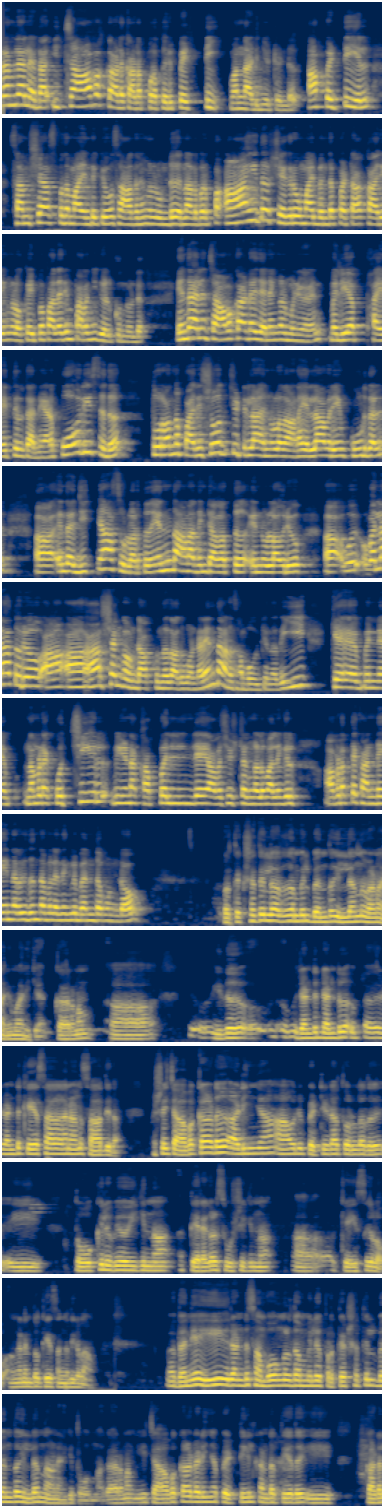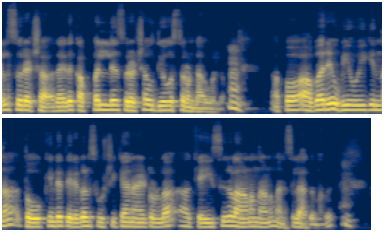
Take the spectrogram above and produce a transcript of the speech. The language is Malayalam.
പ്രംലാലേട്ട ഈ ചാവക്കാട് കടപ്പുറത്ത് ഒരു പെട്ടി വന്നടിഞ്ഞിട്ടുണ്ട്. ആ പെട്ടിയിൽ സംശയാസ്പദമായ എന്തൊക്കെയോ സാധനങ്ങൾ ഉണ്ട് എന്നാണ് പറയുന്നത് ഇപ്പൊ ആയുധ ശേഖരവുമായി ബന്ധപ്പെട്ട കാര്യങ്ങളൊക്കെ ഇപ്പൊ പലരും പറഞ്ഞു കേൾക്കുന്നുണ്ട്. എന്തായാലും ചാവക്കാട് ജനങ്ങൾ മുഴുവൻ വലിയ ഭയത്തിൽ തന്നെയാണ്. പോലീസ് ഇത് തുറന്ന് പരിശോധിച്ചിട്ടില്ല എന്നുള്ളതാണ് എല്ലാവരെയും കൂടുതൽ എന്താ ജിജ്ഞാസ ഉണർത്തുന്നത് എന്താണ് അതിന്റെ അകത്ത് എന്നുള്ള ഒരു വല്ലാത്തൊരു ആശങ്ക ഉണ്ടാക്കുന്നത് അതുകൊണ്ടാണ്. എന്താണ് സംഭവിക്കുന്നത്? ഈ പിന്നെ നമ്മുടെ കൊച്ചിയിൽ വീണ കപ്പലിലെ അവശിഷ്ടങ്ങളും അല്ലെങ്കിൽ അവിടത്തെ കണ്ടെയ്നർ ഇതും തമ്മിൽ എന്തെങ്കിലും ബന്ധമുണ്ടോ? പ്രത്യക്ഷത്തിൽ അത് തമ്മിൽ ബന്ധം ഇല്ലെന്ന് വേണം അനുമാനിക്കാൻ. കാരണം ഇത് രണ്ടും രണ്ട് രണ്ട് കേസാകാനാണ് സാധ്യത. പക്ഷേ ഈ ചാവക്കാട് അടിഞ്ഞ ആ ഒരു പെട്ടിയിടത്തുള്ളത് ഈ തോക്കിൽ ഉപയോഗിക്കുന്ന തിരകൾ സൂക്ഷിക്കുന്ന കേസുകളോ അങ്ങനെ എന്തൊക്കെ സംഗതികളാണ്. ധന്യ ഈ രണ്ട് സംഭവങ്ങൾ തമ്മിൽ പ്രത്യക്ഷത്തിൽ ബന്ധം ഇല്ലെന്നാണ് എനിക്ക് തോന്നുന്നത്. കാരണം ഈ ചാവക്കാട് അടിഞ്ഞ പെട്ടിയിൽ കണ്ടെത്തിയത് ഈ കടൽ സുരക്ഷ അതായത് കപ്പലിലെ സുരക്ഷാ ഉദ്യോഗസ്ഥരുണ്ടാവുമല്ലോ. ഉം. അപ്പോൾ അവർ ഉപയോഗിക്കുന്ന തോക്കിന്റെ തിരകൾ സൂക്ഷിക്കാനായിട്ടുള്ള കേസുകളാണെന്നാണ് മനസ്സിലാക്കുന്നത്.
